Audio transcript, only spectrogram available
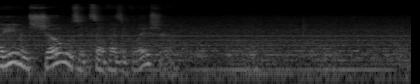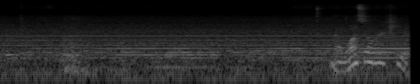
Like it even shows itself as a glacier. Now what's over here?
